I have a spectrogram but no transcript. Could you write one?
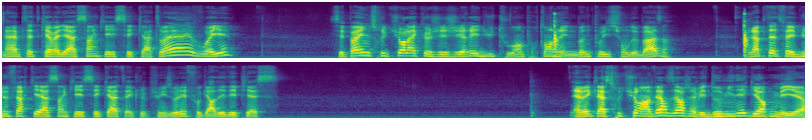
Ouais, peut-être cavalier A5 et C4. Ouais, vous voyez c'est pas une structure là que j'ai gérée du tout. Hein. Pourtant, j'ai une bonne position de base. Là, peut-être fallait mieux faire qu'il y ait A5 et C4. Avec le pion isolé, il faut garder des pièces. Et avec la structure inverse, d'ailleurs, j'avais dominé Georg Meyer.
